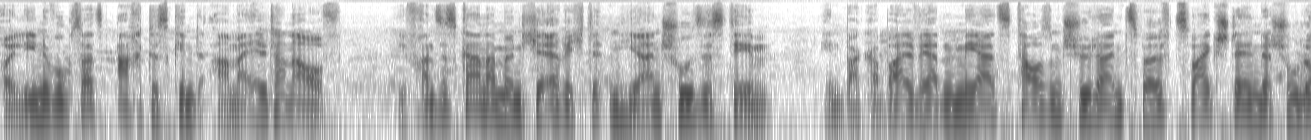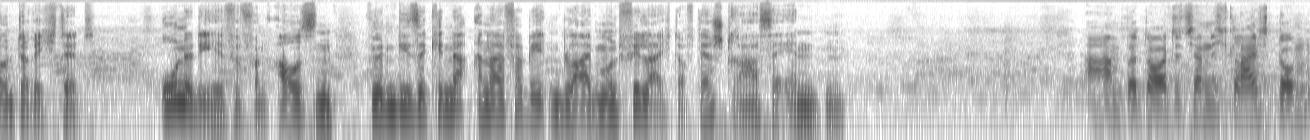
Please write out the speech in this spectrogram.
Euline wuchs als achtes Kind armer Eltern auf. Die Franziskanermönche errichteten hier ein Schulsystem. In Bacabal werden mehr als 1000 Schüler in zwölf Zweigstellen der Schule unterrichtet. Ohne die Hilfe von außen würden diese Kinder Analphabeten bleiben und vielleicht auf der Straße enden. Arm bedeutet ja nicht gleich dumm.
